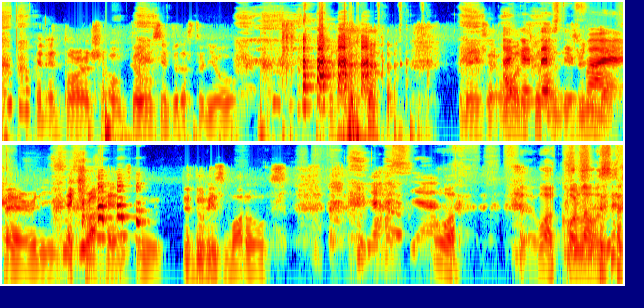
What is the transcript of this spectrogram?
an entourage of girls into the studio. and then he's like, I "Wow, this person is really not fair. Really, extra hands to to do his models." yes, yeah. What? What call out? sia.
